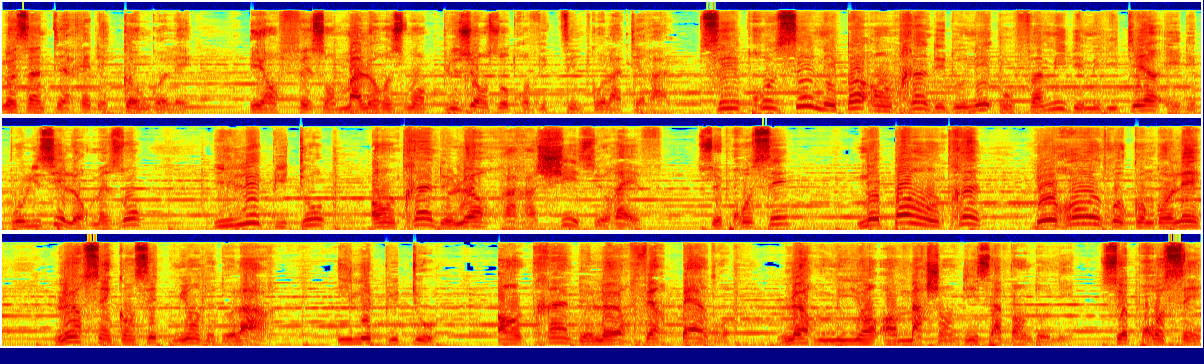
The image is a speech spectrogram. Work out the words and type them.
les intérêts des Congolais et en faisant malheureusement plusieurs autres victimes collatérales. Ce procès n'est pas en train de donner aux familles des militaires et des policiers leur maison, il est plutôt en train de leur arracher ce rêve. Ce procès n'est pas en train de rendre aux Congolais leurs 57 millions de dollars. Il est plutôt en train de leur faire perdre leurs millions en marchandises abandonnées. Ce procès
